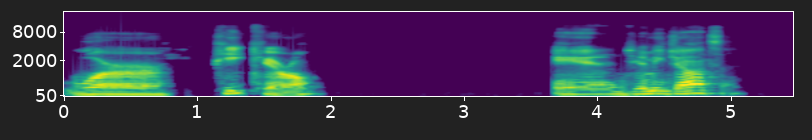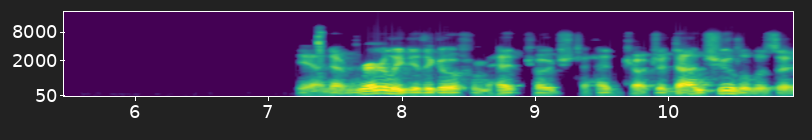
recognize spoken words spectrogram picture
were Pete Carroll and Jimmy Johnson. Yeah, and rarely do they go from head coach to head coach. Uh, Don Shula was a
